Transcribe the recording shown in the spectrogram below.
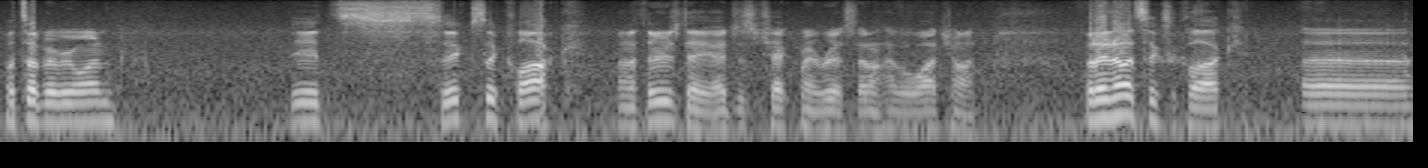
What's up, everyone? It's six o'clock on a Thursday. I just checked my wrist. I don't have a watch on, but I know it's six o'clock uh,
